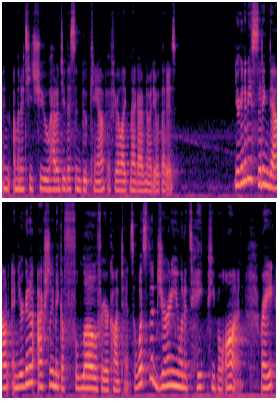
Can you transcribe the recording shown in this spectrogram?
and I'm going to teach you how to do this in boot camp. If you're like Meg, I have no idea what that is you're to be sitting down and you're to actually make a flow for your content. So, what's the journey you want to take people on, right?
